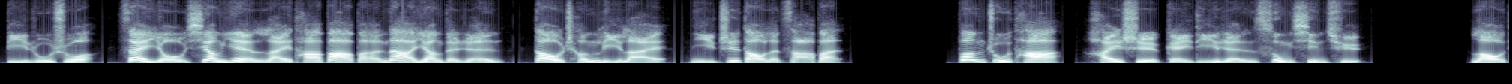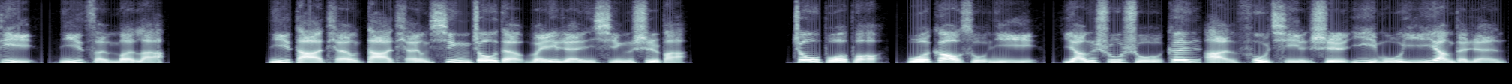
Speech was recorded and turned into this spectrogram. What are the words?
比如说，再有像燕来他爸爸那样的人到城里来，你知道了咋办？帮助他，还是给敌人送信去？老弟，你怎么了？你打听打听姓周的为人行事吧。周伯伯，我告诉你，杨叔叔跟俺父亲是一模一样的人。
